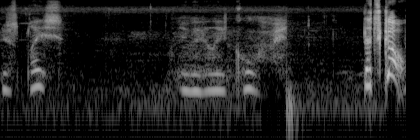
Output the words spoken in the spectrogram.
This place really, really cool. man. Let's go.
